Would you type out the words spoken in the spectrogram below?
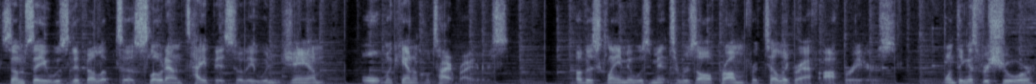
Some say it was developed to slow down typists so they wouldn't jam old mechanical typewriters. Others claim it was meant to resolve problems for telegraph operators. One thing is for sure,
